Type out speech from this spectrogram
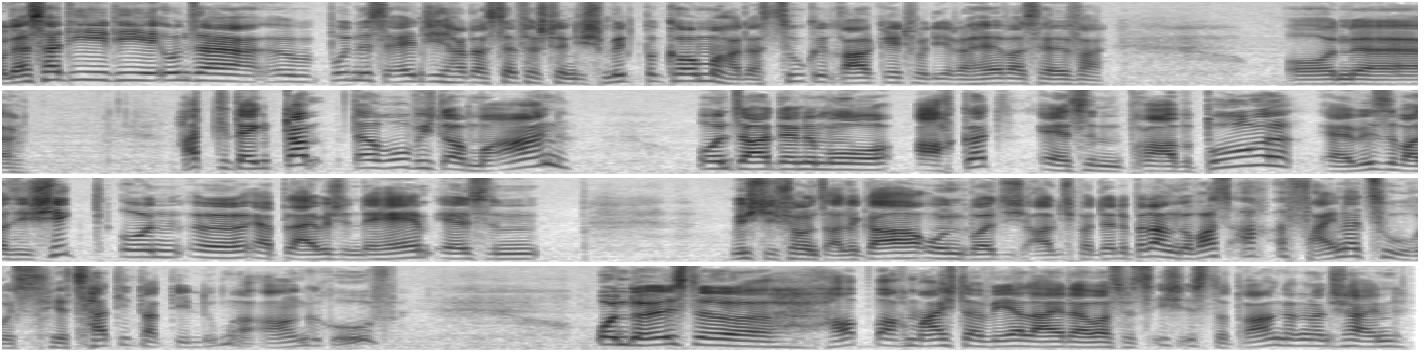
Und das hat die, die unser äh, Bundes-NG hat das selbstverständlich mitbekommen, hat das zugetragen von ihrer Helfershelfer und äh, hat gedacht, komm, da rufe ich doch mal an und sagt dann immer, ach Gott, er ist ein braver Bube, er wisse, was er schickt und äh, er bleibe ich in der Heim, er ist ein, wichtig für uns alle gar und wollte sich alles bei denen bedanken. Was? Ach, ein feiner Zurist. Jetzt hat die da die Nummer angerufen und da ist der Hauptwachmeister Wehrleiter, was weiß ich, ist da dran gegangen anscheinend.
